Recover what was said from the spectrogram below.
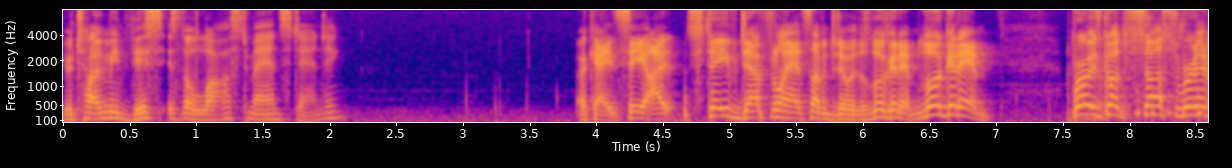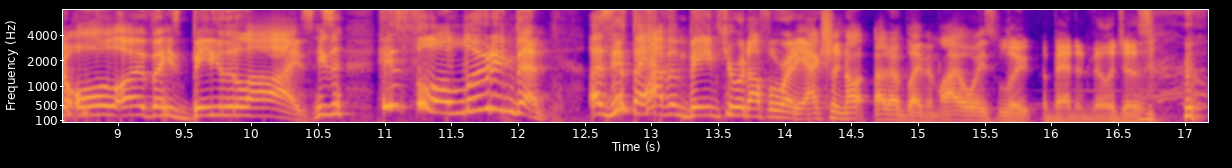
You're telling me this is the last man standing? Okay, see, I Steve definitely had something to do with this. Look at him. Look at him. Bro's got sus written all over his beady little eyes. He's he's full on looting them. As if they haven't been through enough already. Actually, not. I don't blame him. I always loot abandoned villages.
